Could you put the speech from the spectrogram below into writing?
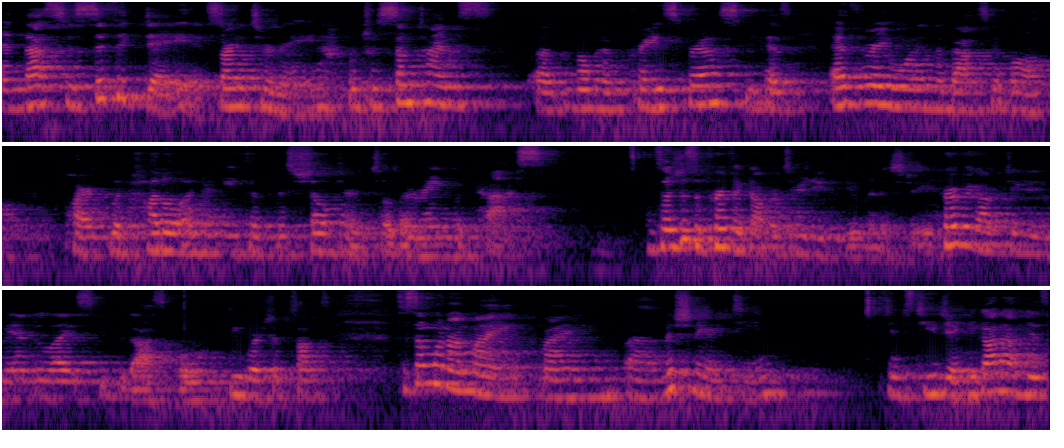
And that specific day, it started to rain, which was sometimes a moment of praise for us because everyone in the basketball park would huddle underneath of this shelter until the rain would pass. And so it's just a perfect opportunity to do ministry, perfect opportunity to evangelize, speak the gospel, do worship songs. So someone on my my uh, missionary team, his name's TJ, he got out his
